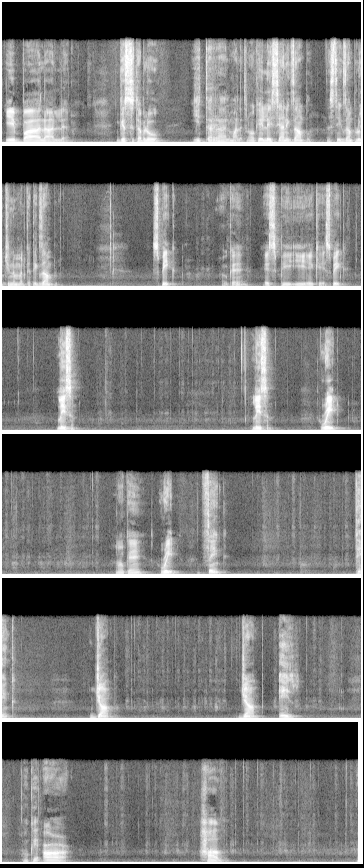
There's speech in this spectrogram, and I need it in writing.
ይባላል። ግስ ተብሎ ይጠራል ማለት ነው። Okay let's see an example። እስቲ example ኦችን እንመልከት። Example speak okay S P E A K. Speak. Listen. Listen. Read. Okay? Read. Think. Think. Jump. Jump. Is. Okay? Are. Have.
